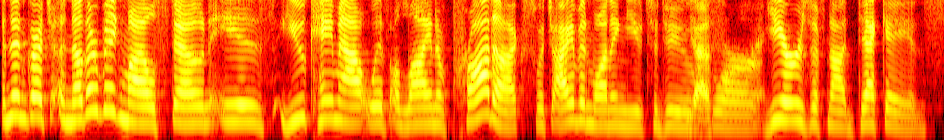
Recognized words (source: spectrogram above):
And then, Gretchen, another big milestone is you came out with a line of products, which I have been wanting you to do yes. for years, if not decades.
